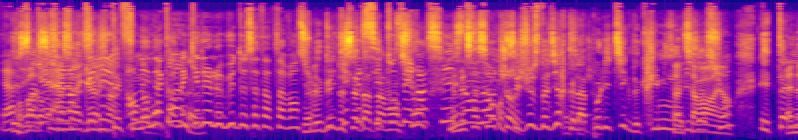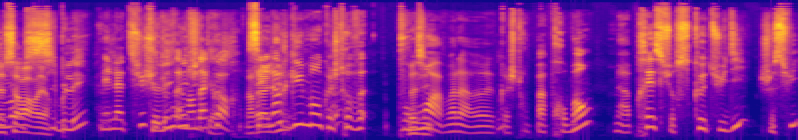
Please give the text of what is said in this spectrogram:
Et ça, c'est une est fondamentale. d'accord, mais quel est le but de cette intervention? Mais le but de cette intervention, racistes Mais non, ça, c'est non, juste de dire Ça, que la politique de criminalisation est Elle ne sert à tellement rien. ciblée Mais là-dessus, je suis totalement d'accord. C'est l'argument que je trouve, pour moi, voilà, euh, que je trouve pas probant. Mais après, sur ce que tu dis, je suis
